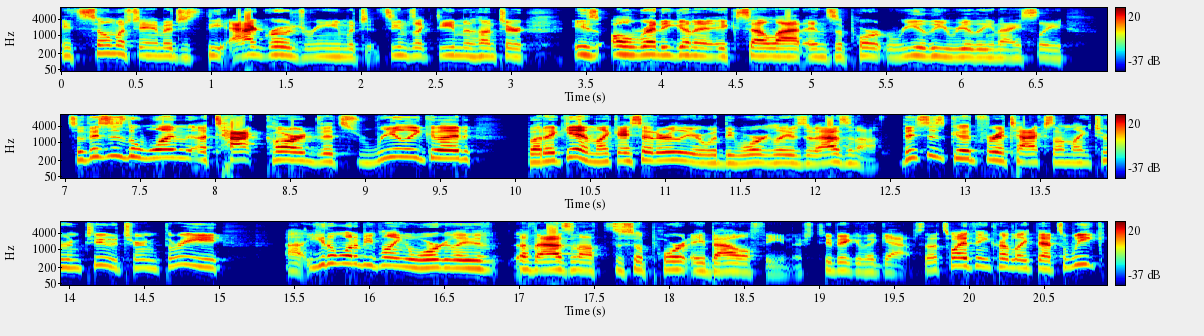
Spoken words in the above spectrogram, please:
It's so much damage. It's the aggro dream, which it seems like Demon Hunter is already going to excel at and support really, really nicely. So this is the one attack card that's really good. But again, like I said earlier with the Warglaives of Azzinoth, this is good for attacks on like turn two, turn three. Uh, you don't want to be playing a Warglaive of Azzinoth to support a Battle Fiend. There's too big of a gap. So that's why I think a card like that's weak,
